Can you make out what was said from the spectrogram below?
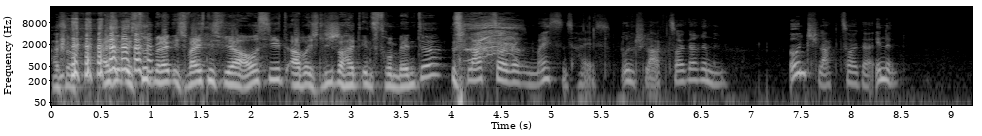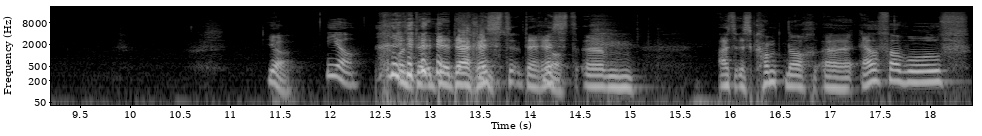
Also, Also es tut mir leid, ich weiß nicht, wie er aussieht, aber ich liebe halt Instrumente. Schlagzeuger sind meistens heiß. Und Schlagzeugerinnen. Und SchlagzeugerInnen. Ja. Ja. Und der, der, der Rest, der Rest, ähm, also es kommt noch äh, Alpha Wolf,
